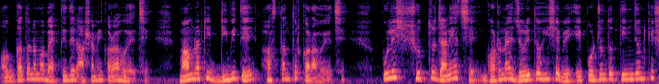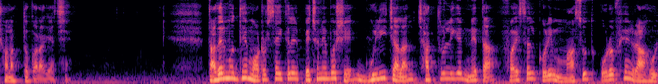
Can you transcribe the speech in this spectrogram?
অজ্ঞাতনামা ব্যক্তিদের আসামি করা হয়েছে। মামলাটি ডিবিতে হস্তান্তর করা হয়েছে। পুলিশ সূত্র জানিয়েছে, ঘটনায় জড়িত হিসেবে এ পর্যন্ত তিনজনকে শনাক্ত করা গেছে। তাদের মধ্যে মোটরসাইকেলের পেছনে বসে গুলি চালান ছাত্রলীগের নেতা ফয়সাল করিম, মাসুদ ওরফে রাহুল।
